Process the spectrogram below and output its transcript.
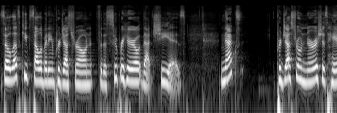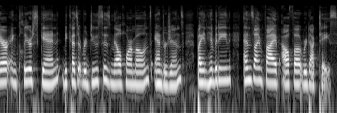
So let's keep celebrating progesterone for the superhero that she is. Next, Progesterone nourishes hair and clear skin because it reduces male hormones, androgens, by inhibiting enzyme 5 alpha reductase.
